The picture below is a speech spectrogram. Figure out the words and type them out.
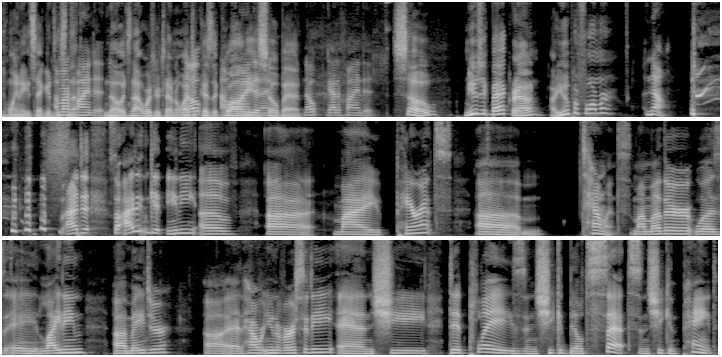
point eight seconds. I'm It's gonna not- find it. No, it's not worth your time to watch it because the quality is it. so bad. Nope, gotta find it. So, music background. Are you a performer? No, I did. So I didn't get any of uh, my parents' um, talents. My mother was a lighting uh, major. Uh, at Howard University, and she did plays, and she could build sets, and she can paint.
